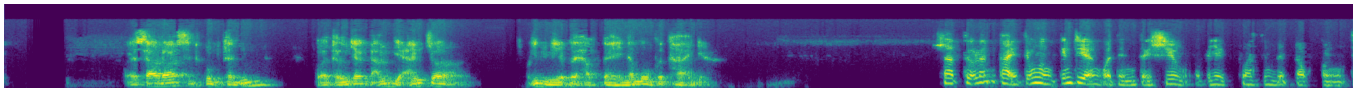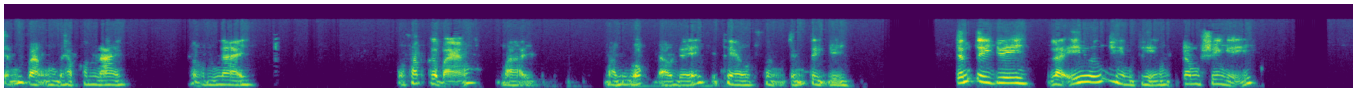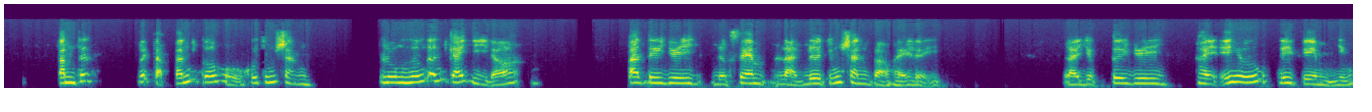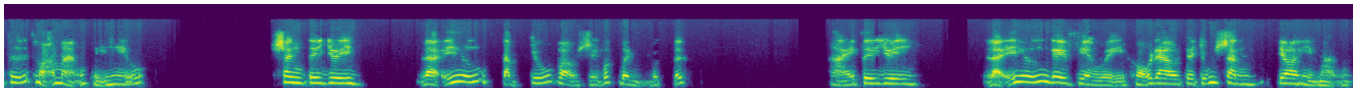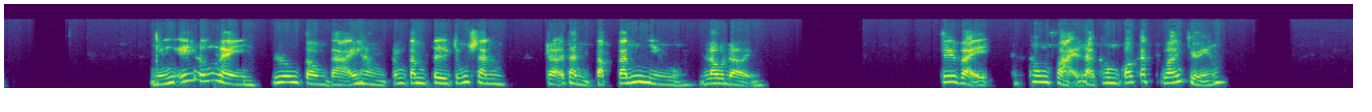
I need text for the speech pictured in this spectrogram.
và sau đó xin cùng thỉnh và thượng cho cảm giảng cho ý nghĩa bài học này nam mô phật thầy nhỉ Sa thưa lãnh thầy, chúng mừng kính tri ân của thịnh tự siêu. Và bây giờ con xin được đọc phần chánh văn bài học hôm nay. Hôm nay, phương pháp cơ bản, bài 31 đạo đế, tiếp theo phần chánh tư duy. Chánh tư duy là ý hướng hiền thiện trong suy nghĩ. Tâm thức với tập tánh cố hữu của chúng sanh luôn hướng đến cái gì đó. Ba tư duy được xem là đưa chúng sanh vào hệ lụy. Là dục tư duy hay ý hướng đi tìm những thứ thỏa mãn, thị hiếu. Sân tư duy là ý hướng tập chú vào sự bất bình, bực tức. Hại tư duy là ý hướng gây phiền lụy khổ đau cho chúng sanh do hiềm hận. Những ý hướng này luôn tồn tại hằng trong tâm tư chúng sanh trở thành tập tánh nhiều lâu đời. Tuy vậy, không phải là không có cách quán chuyển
